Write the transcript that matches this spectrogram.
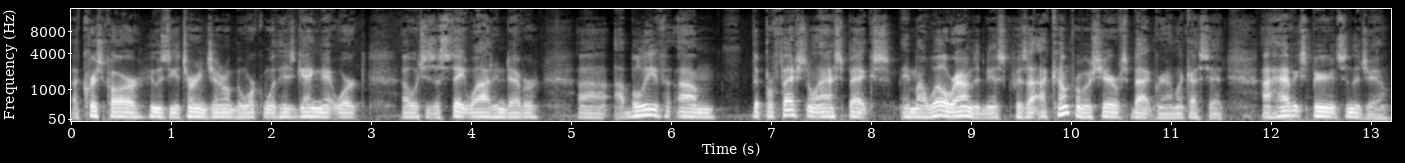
uh, Chris Carr, who's the Attorney General. I've been working with his gang network, uh, which is a statewide endeavor. Uh, I believe um, the professional aspects and my well-roundedness because I, I come from a sheriff's background like i said i have experience in the jail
